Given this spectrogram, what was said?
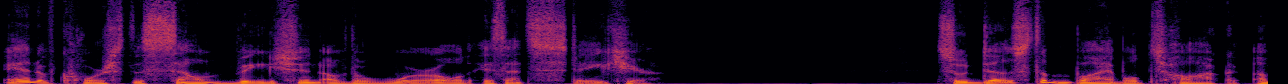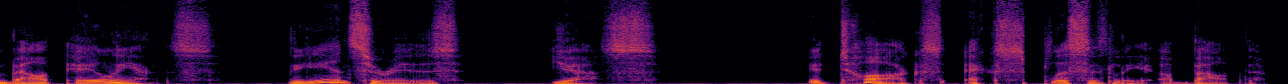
And of course, the salvation of the world is at stake here. So, does the Bible talk about aliens? The answer is yes. It talks explicitly about them.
